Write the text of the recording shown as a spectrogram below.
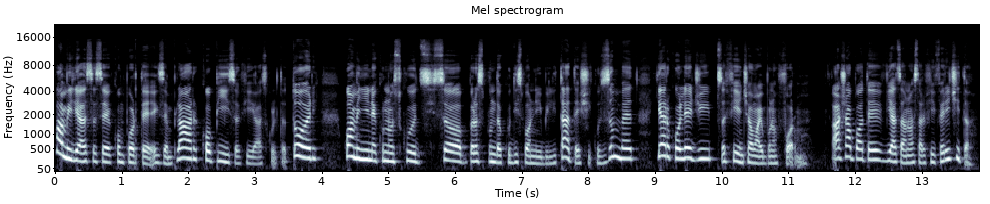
familia să se comporte exemplar, copiii să fie ascultători, oamenii necunoscuți să răspundă cu disponibilitate și cu zâmbet, iar colegii să fie în cea mai bună formă. Așa poate viața noastră ar fi fericită.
